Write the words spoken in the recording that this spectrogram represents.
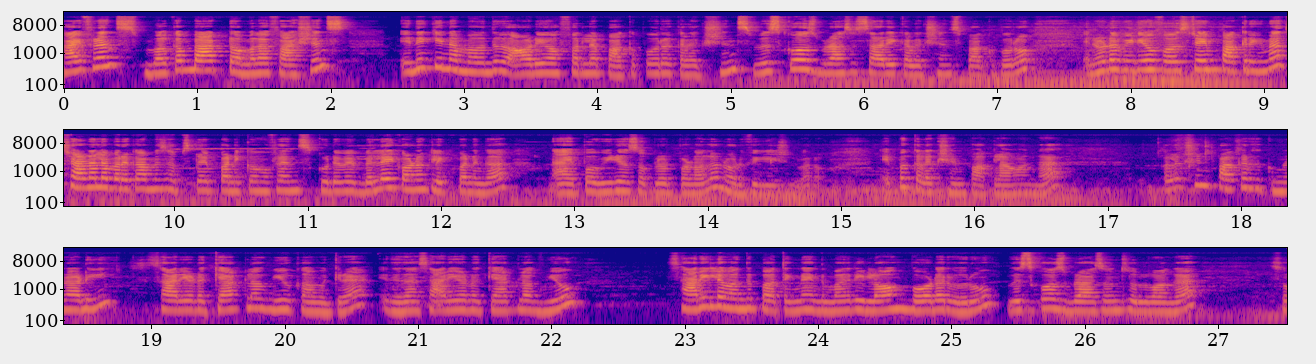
Hi friends welcome back to Amala Fashions இன்றைக்கி நம்ம வந்து ஆடியோ ஆஃபரில் பார்க்க போகிற collections viscose process sari collections பார்க்க போகிறோம் என்னோடய வீடியோ ஃபர்ஸ்ட் டைம் பார்க்குறீங்கன்னா சேனலை மறக்காமல் சப்ஸ்கிரைப் பண்ணிக்கோங்க ஃப்ரெண்ட்ஸ் கூடவே பெல் ஐக்கானும் கிளிக் பண்ணுங்கள் நான் எப்போ வீடியோஸ் அப்லோட் பண்ணாலும் நோட்டிஃபிகேஷன் வரும். எப்போ கலெக்ஷன் பார்க்கலாம் வாங்க. கலெக்ஷன் பார்க்குறதுக்கு முன்னாடி சாரியோட கேட்லாக் வியூ காமிக்கிறேன். இதுதான் சாரியோட கேட்லாக் வியூ சாரியில் வந்து பார்த்திங்கன்னா இந்த மாதிரி லாங் பார்டர் வரும். விஸ்கோஸ் பிராசோன்னு சொல்லுவாங்க. ஸோ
